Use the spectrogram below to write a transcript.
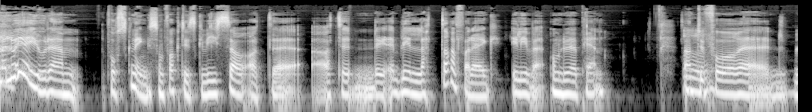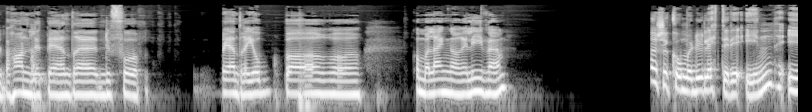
Men nå er jo det forskning som faktisk viser at, eh, at det blir lettere for deg i livet om du er pen. Sånn at du får eh, du blir behandlet bedre, du får bedre jobber og kommer lenger i livet. Kanskje kommer du lettere inn i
